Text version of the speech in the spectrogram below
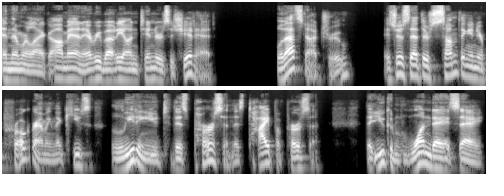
and then we're like, oh man, everybody on Tinder's a shithead. Well, that's not true. It's just that there's something in your programming that keeps leading you to this person, this type of person that you can one day say,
